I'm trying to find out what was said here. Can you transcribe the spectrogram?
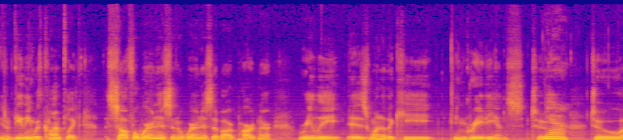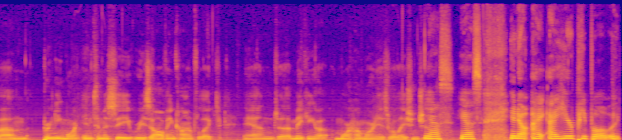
you know, dealing with conflict, self-awareness and awareness of our partner really is one of the key ingredients to Yeah. to um, bringing more intimacy, resolving conflict, and uh, making a more harmonious relationship. Yes, yes. You know, I, I hear people,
